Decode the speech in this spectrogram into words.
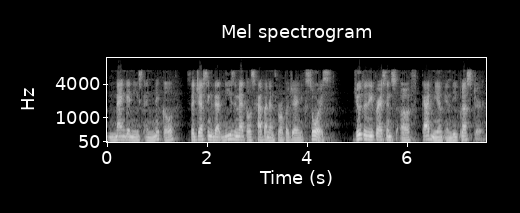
manganese, and nickel, suggesting that these metals have an anthropogenic source due to the presence of cadmium in the cluster.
